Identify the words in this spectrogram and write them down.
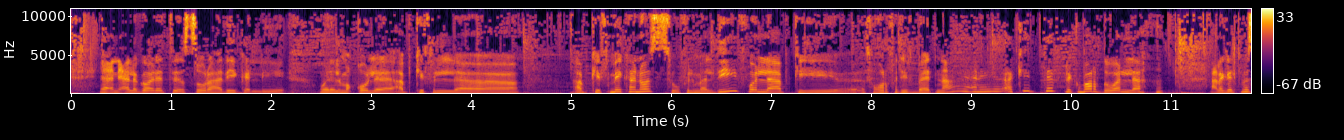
يعني على قولة الصورة هذيك اللي ولا المقولة أبكي في أبكي في ميكانوس وفي المالديف ولا أبكي في غرفتي في بيتنا؟ يعني أكيد تفرق برضه ولا؟ على قلت بس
